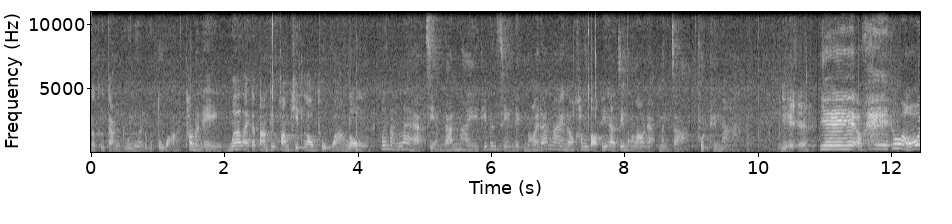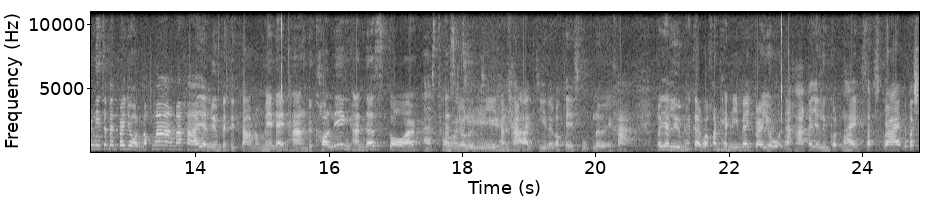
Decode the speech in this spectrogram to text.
ก็คือการรู้เนื้อรู้ตัว เท่านั้นเอง เมื่อไหร่ก็ตามที่ความคิดเราถูกวางลง เมื่อนั้นแหละเสียงด้านในที่เป็นเสียงเด็กน้อยด้านในเนาะคำตอบที่แท้จริงของเราเนี่ยมันจะผุดขึ้นมา เย่เย้โอเค ก็หวังว่าวันนี้จะเป็นประโยชน์มาก ๆ นะคะ อย่าลืมไปติดตามน้องเมย์ได้ทาง The Calling underscore Astrology ทั้งทางค่ะ IG แล้วก็ Facebook เลยค่ะ ก็อย่าลืมถ้าเกิดว่าคอนเทนต์นี้เป็นประโยชน์นะคะ ก็อย่าลืมกดไลค์ subscribe แล้วก็แช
